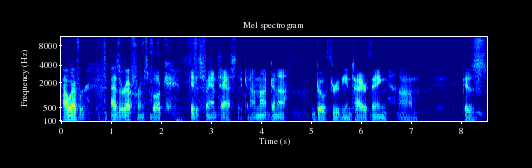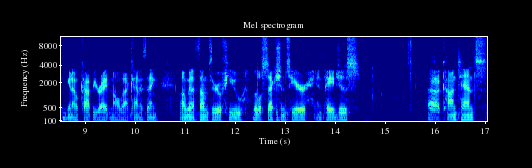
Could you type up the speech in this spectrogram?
However, as a reference book, it is fantastic, and I'm not going to go through the entire thing because, um, you know, copyright and all that kind of thing. I'm going to thumb through a few little sections here and pages. Uh, contents,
